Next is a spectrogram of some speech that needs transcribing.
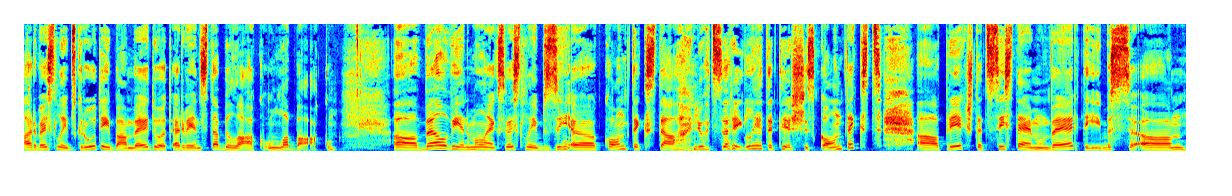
ar veselības grūtībām veidot arvien stabilāku un labāku. Uh, vēl viena, man liekas, veselības ziņa, uh, kontekstā ļoti svarīga lieta ir tieši šis konteksts, uh, priekšstats sistēma un vērtības. Um,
